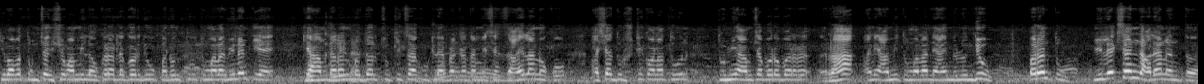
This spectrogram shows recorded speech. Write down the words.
की बाबा तुमचा हिशोब आम्ही लवकरात लवकर देऊ परंतु तुम्हाला विनंती आहे की आमदारांबद्दल चुकीचा कुठल्याही प्रकारचा मेसेज जायला नको. अशा दृष्टिकोनातून तुम्ही आमच्याबरोबर राहा आणि आम्ही तुम्हाला न्याय मिळवून देऊ. परंतु इलेक्शन झाल्यानंतर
